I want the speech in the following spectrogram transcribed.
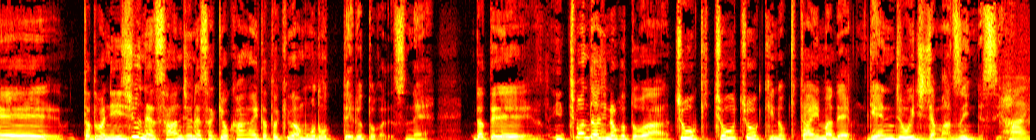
ー、例えば20年、30年先を考えたときは戻っているとかですね。だって、一番大事なことは、長期、長長期の期待まで現状維持じゃまずいんですよ。はい。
